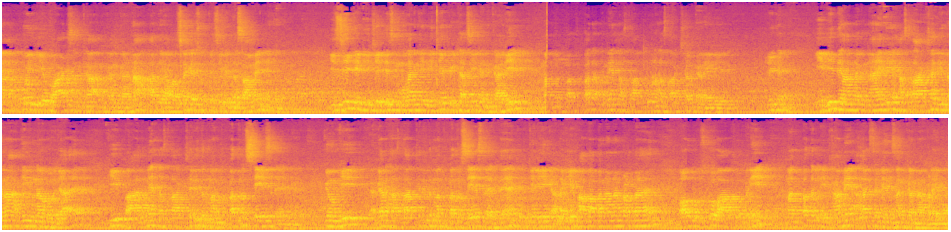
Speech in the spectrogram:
आपको ये वार्ड संख्या अंकन करना अति आवश्यक है भी दशा में नहीं इसी के नीचे, इस मुहर के नीचे पीठासीन अधिकारी पर अपने हस्ताक्षर हस्ताक्षर करेंगे। ठीक है? ये भी ध्यान रखना है कि हस्ताक्षर इतना अधिक न हो जाए कि बाद में हस्ताक्षरित मतपत्र शेष रहेंगे। क्योंकि अगर हस्ताक्षरित मतपत्र शेष रहते हैं तो उनके लिए एक अलग लिफाफा बनाना पड़ता है और उसको आपको अपनी मतपत्र लेखा में अलग से मेंशन करना पड़ेगा।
